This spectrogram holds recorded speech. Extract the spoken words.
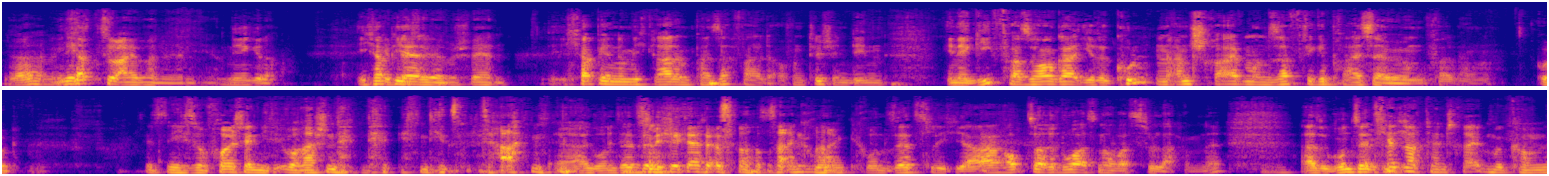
Ja, ich Nicht hab, zu albern werden hier. nee, genau. Ich habe hier, Beschwerden. ich habe hier nämlich gerade ein paar Sachverhalte auf dem Tisch, in denen Energieversorger ihre Kunden anschreiben und saftige Preiserhöhungen verlangen. Gut. Jetzt nicht so vollständig überraschend in diesen Tagen. Ja, grundsätzlich. bitter das auch mag. Grund, grundsätzlich ja. Hauptsache du hast noch was zu lachen. Ne? Also Ich grundsätzlich. habe noch kein Schreiben bekommen.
